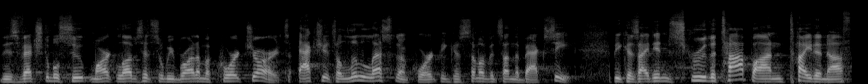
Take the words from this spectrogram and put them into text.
this vegetable soup. Mark loves it, so we brought him a quart jar. It's, actually, it's a little less than a quart because some of it's on the back seat because I didn't screw the top on tight enough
